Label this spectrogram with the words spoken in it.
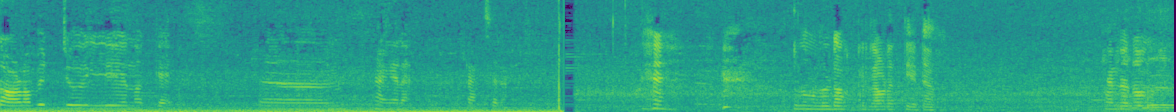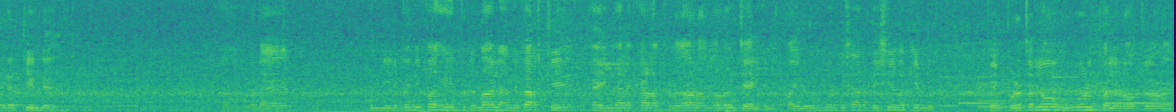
കാണാൻ പറ്റൂല്ലേ എന്നൊക്കെ. അങ്ങനെ. നമ്മൾ നമ്മൾ അവിടെ എത്തിയിട്ടാ. എന്താ തോന്നുന്നു? ഇവിടെ ഇപ്പം എത്തിയിട്ടുണ്ട് ആ, ഇവിടെ ഉണ്ണിയിലിപ്പോ ഇനിയിപ്പോ ഏപ്രിൽ നാലാം തീയതി കറക്റ്റ് കൈയും കാലൊക്കെ ഇളക്കണ കാണാന്നാണ് വിചാരിക്കുന്നത്. അപ്പൊ അതിന് മുമ്പ് ഛർദ്ദി ഛർദി ക്ഷീണൊക്കെ ഉണ്ട്. ഇപ്പൊ ഇപ്പോഴത്തെ ലോങ്ങ് എളുപ്പമല്ല ഡോക്ടറെ കാണാൻ.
